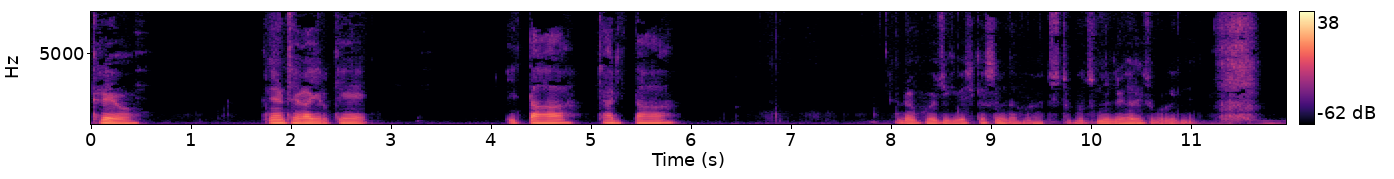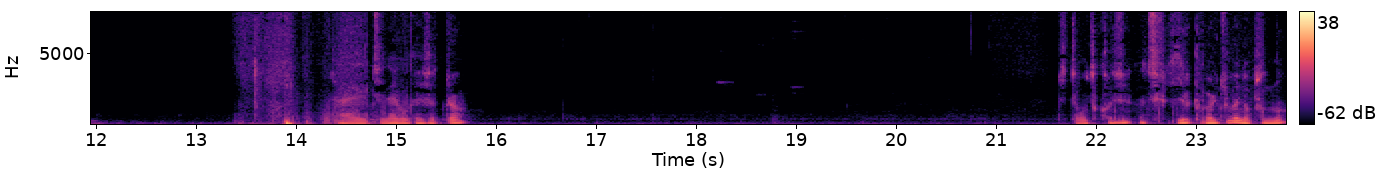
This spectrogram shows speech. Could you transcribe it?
그래요. 그냥 제가 이렇게 있다 잘 있다 를 보여주기 위해 시켰습니다. 진짜 무슨 얘기를 해야 될지 모르겠네. 잘 지내고 계셨죠? 진짜 어떡하지? 나 이렇게, 이렇게 말 주변이 없었나?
